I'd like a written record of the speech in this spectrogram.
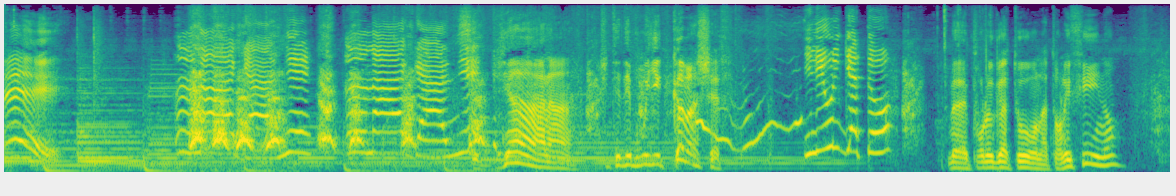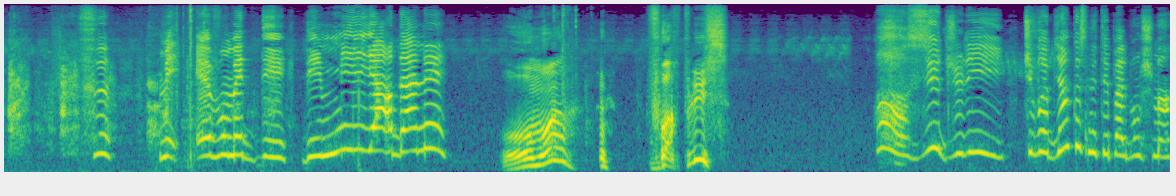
Hé Bien, Alain. Tu t'es débrouillé comme un chef. Il est où le gâteau? Mais pour le gâteau, on attend les filles, non? Feu. Mais elles vont mettre des, des milliards d'années. Au moins. Voire plus. Oh, zut, Julie Tu vois bien que ce n'était pas le bon chemin.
